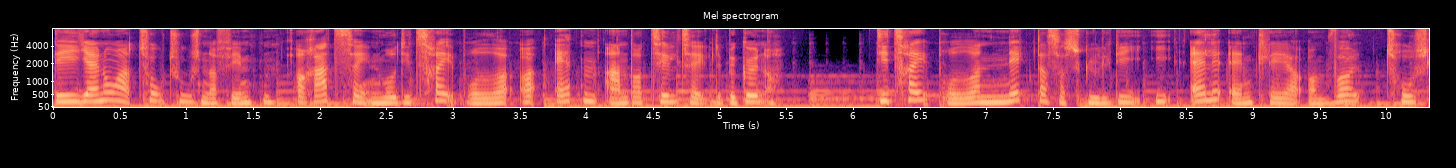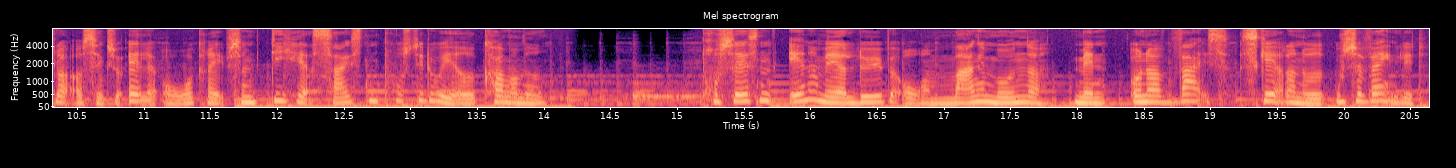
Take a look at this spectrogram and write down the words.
Det er januar 2015, og retssagen mod de tre brødre og 18 andre tiltalte begynder. De tre brødre nægter sig skyldige i alle anklager om vold, trusler og seksuelle overgreb, som de her 16 prostituerede kommer med. Processen ender med at løbe over mange måneder, men undervejs sker der noget usædvanligt.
